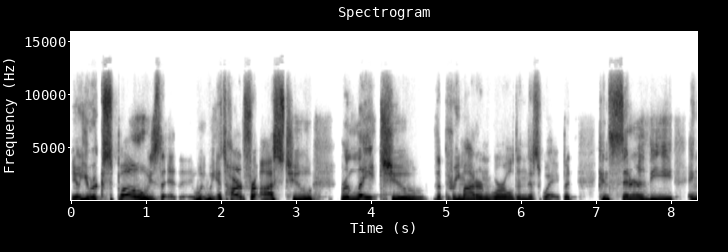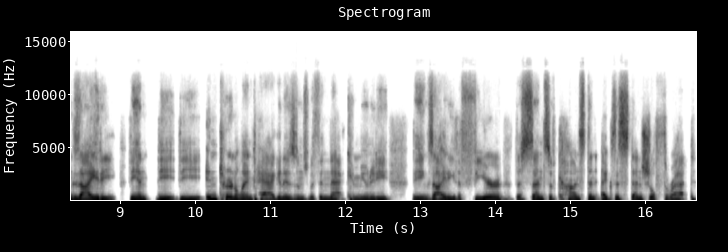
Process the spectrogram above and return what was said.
You know you're exposed uh, we, it's hard for us to relate to the pre-modern world in this way but consider the anxiety the the the internal antagonisms within that community the anxiety the fear the sense of constant existential threat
